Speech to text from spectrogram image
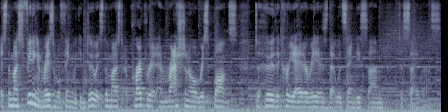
it's the most fitting and reasonable thing we can do. It's the most appropriate and rational response to who the Creator is that would send His Son to save us.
